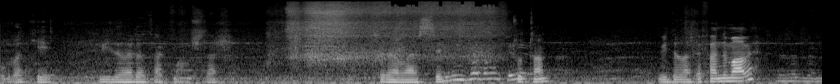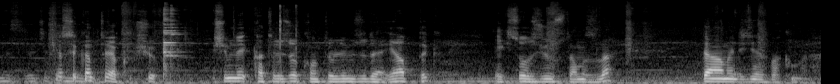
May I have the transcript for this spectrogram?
Buradaki vidaları da takmamışlar. Sıralarsı tutan vidalar. Efendim abi? Ya sıkıntı yok. Şu şimdi katalizör kontrolümüzü de yaptık. Egzozcu ustamızla devam edeceğiz bakımlara.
